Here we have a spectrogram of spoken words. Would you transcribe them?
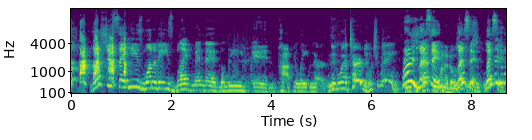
Let's just say he's one of these black men that believe in populating the earth. Nigga wear a turban. What you mean? Right. He's Listen, one of those listen, niggas. listen, Making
